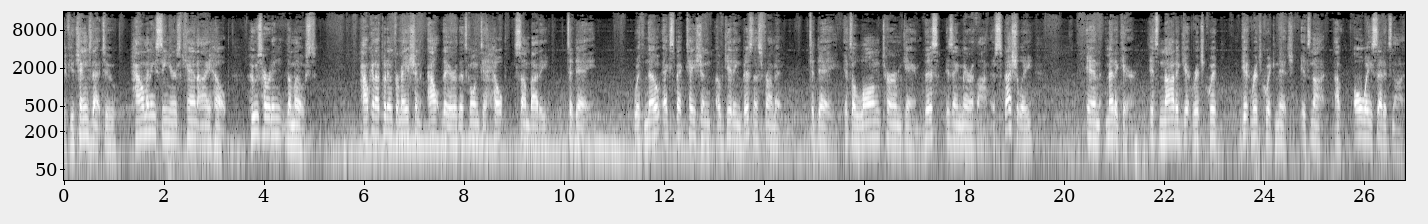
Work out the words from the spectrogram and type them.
If you change that to how many seniors can I help? Who's hurting the most? How can I put information out there that's going to help somebody today with no expectation of getting business from it today? It's a long term game. This is a marathon, especially in Medicare. It's not a get rich quick get rich quick niche. It's not. I've always said it's not.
